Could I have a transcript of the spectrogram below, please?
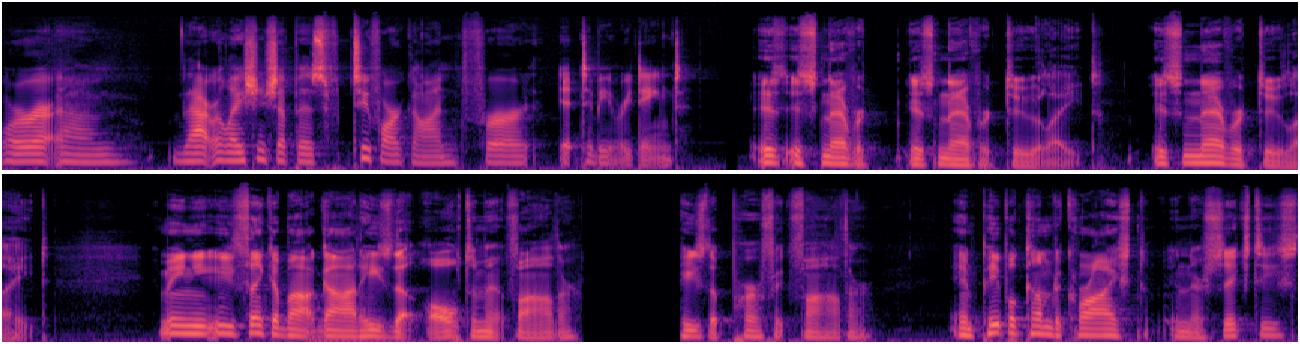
or um, that relationship is too far gone for it to be redeemed. It's, it's never it's never too late. It's never too late. I mean, you, you think about God; He's the ultimate Father. He's the perfect Father. And people come to Christ in their 60s,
